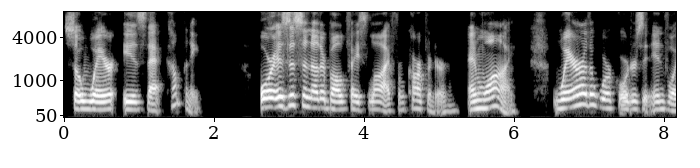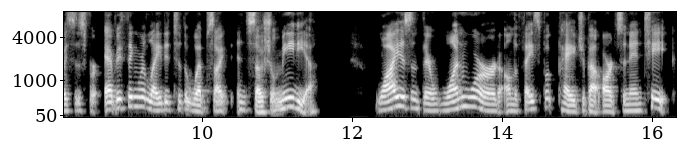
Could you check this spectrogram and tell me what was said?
So, where is that company? Or is this another bald faced lie from Carpenter? And why? Where are the work orders and invoices for everything related to the website and social media? Why isn't there one word on the Facebook page about arts and antique?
